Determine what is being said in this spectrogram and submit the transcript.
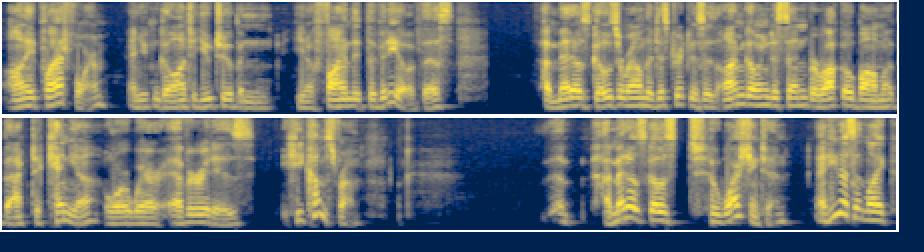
on a platform, and you can go onto YouTube and you know find the, the video of this. Meadows goes around the district and says, "I'm going to send Barack Obama back to Kenya or wherever it is he comes from." Meadows goes to Washington, and he doesn't like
